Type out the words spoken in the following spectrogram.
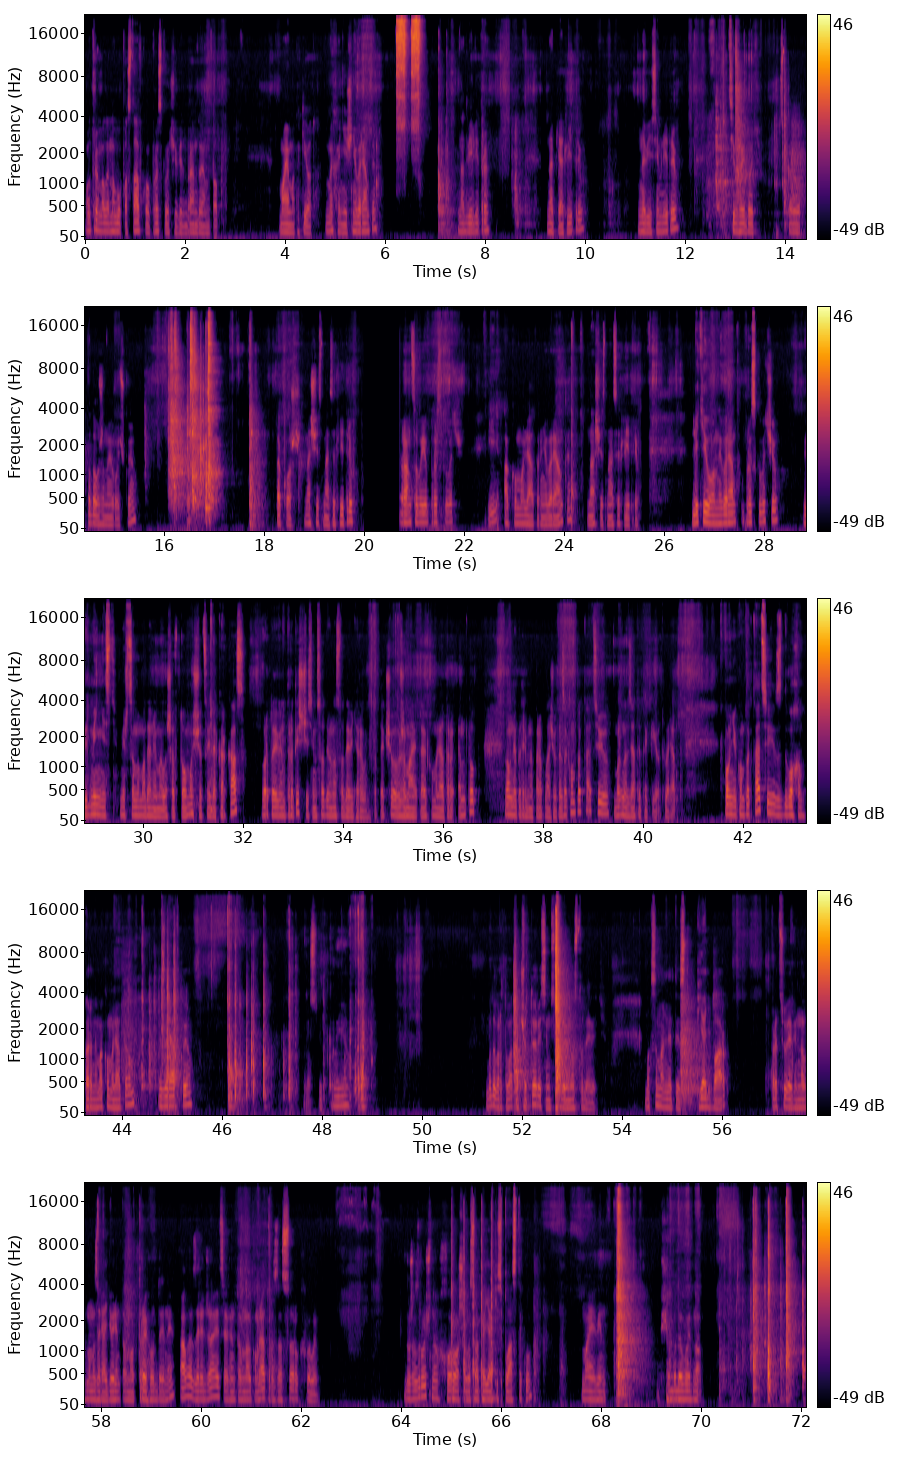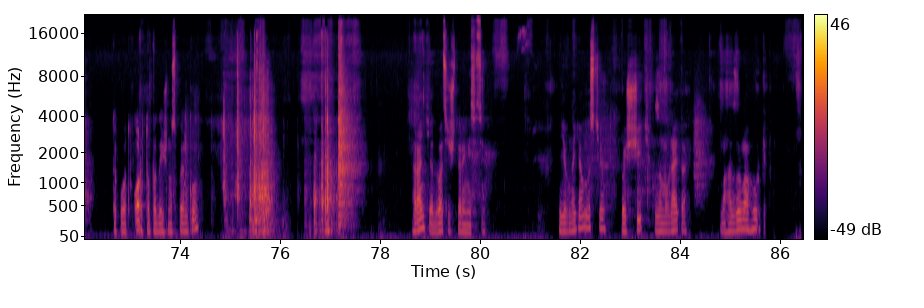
Отримали нову поставку оприскувачів від бренду M-Top. Маємо такі от механічні варіанти на 2 літри, на 5 літрів, на 8 літрів. Ці вже йдуть з подовженою ручкою. Також на 16 літрів ранцевий оприскувач і акумуляторні варіанти на 16 літрів. Літіонний варіант оприскувачів. Відмінність між цими моделями лише в тому, що це йде каркас, вартує він 3799 гривень. Тобто, якщо ви вже маєте акумулятор M-Top, вам не потрібно переплачувати за комплектацію, можна взяти такий от варіант. В повній комплектації з 2 амперним акумулятором і зарядкою. Зараз відкрию. Буде вартувати 4799. Максимальний тиск 5 бар. Працює він на одному заряді орієнтовно 3 години, але заряджається орієнтовно акумулятор за 40 хвилин. Дуже зручно, хороша висока якість пластику. Має він, якщо буде видно, таку от ортопедичну спинку. Гарантія 24 місяці. Є в наявності, пишіть, замовляйте. Магазин Гуркіт.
